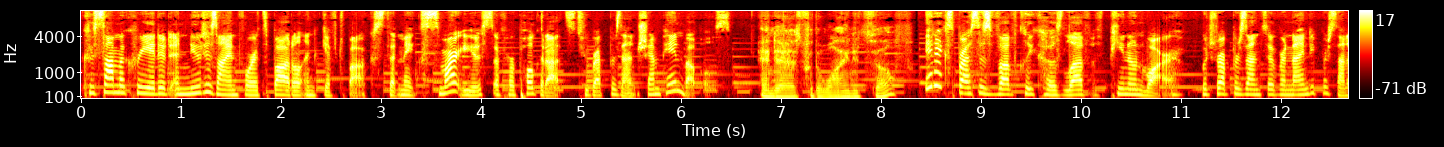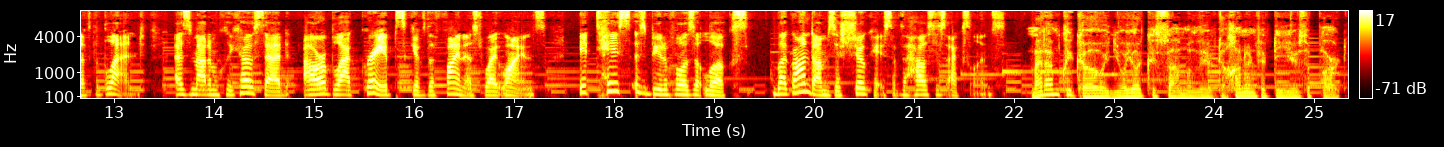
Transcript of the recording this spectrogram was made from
Kusama created a new design for its bottle and gift box that makes smart use of her polka dots to represent champagne bubbles. And as for the wine itself? It expresses Veuve Clicquot's love of Pinot Noir, which represents over 90% of the blend. As Madame Clicquot said, our black grapes give the finest white wines. It tastes as beautiful as it looks. La Grande Dame is a showcase of the house's excellence. Madame Clicquot and Yayoi Kusama lived 150 years apart,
